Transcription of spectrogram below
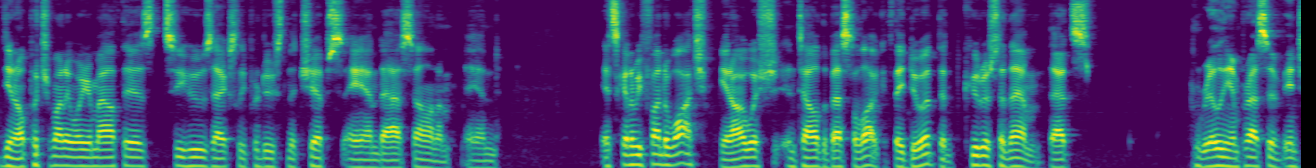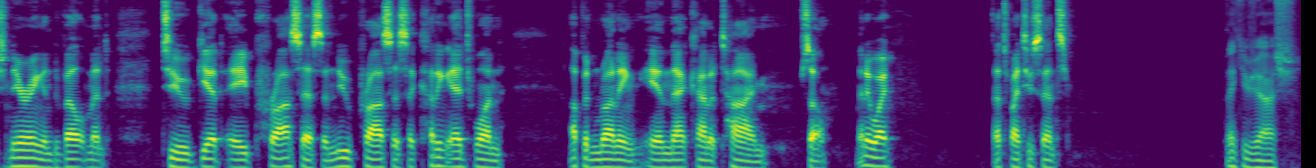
you know, put your money where your mouth is, see who's actually producing the chips and uh, selling them. And it's going to be fun to watch. You know, I wish Intel the best of luck. If they do it, then kudos to them. That's really impressive engineering and development to get a process, a new process, a cutting edge one up and running in that kind of time. So, anyway, that's my two cents. Thank you, Josh.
